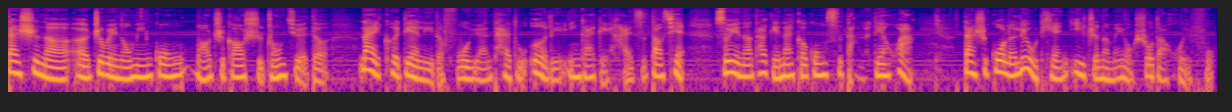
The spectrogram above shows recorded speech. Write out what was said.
但是呢，呃，这位农民工毛志高始终觉得耐克店里的服务员态度恶劣，应该给孩子道歉，所以呢他给耐克公司打了电话。但是过了六天，一直呢没有收到回复。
